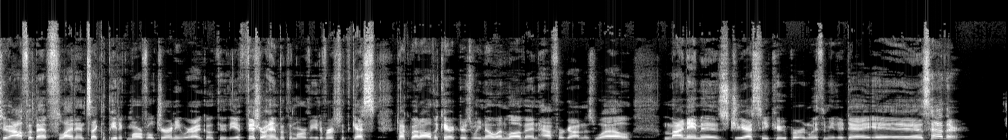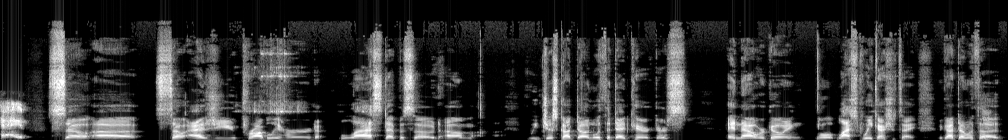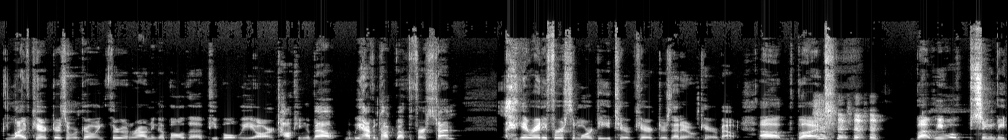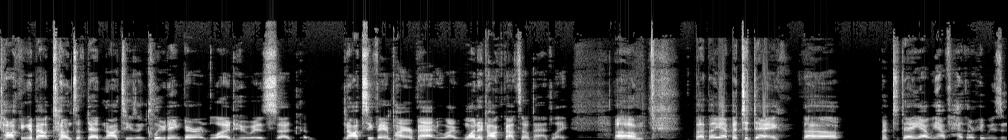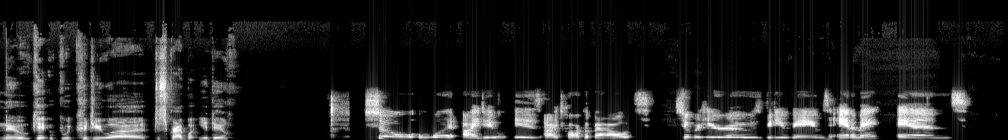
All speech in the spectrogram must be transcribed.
to Alphabet Flight Encyclopedic Marvel Journey, where I go through the official handbook of the Marvel Universe with guests, talk about all the characters we know and love and have forgotten as well. My name is Jesse Cooper, and with me today is Heather. Hey. So, uh, so as you probably heard last episode, um, we just got done with the dead characters, and now we're going. Well, last week I should say we got done with the live characters, and we're going through and rounding up all the people we are talking about. We haven't talked about the first time. Get ready for some more D tier characters that I don't care about. Uh, but but we will soon be talking about tons of dead Nazis, including Baron Blood, who is a Nazi vampire bat, who I want to talk about so badly. Um, but but yeah, but today, uh, but today, yeah, we have Heather, who is new. Could you uh, describe what you do? So what I do is I talk about superheroes, video games, anime, and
